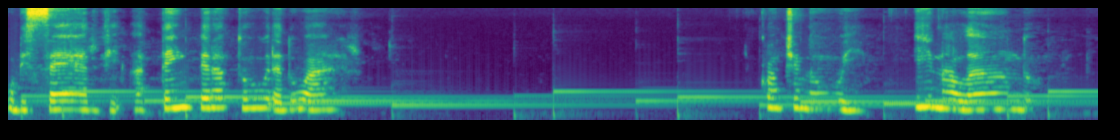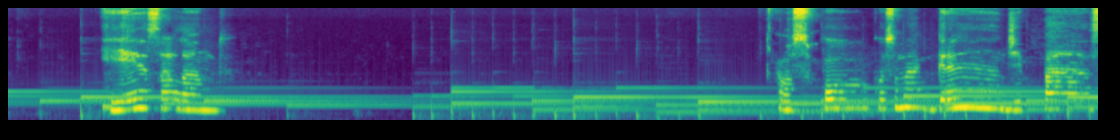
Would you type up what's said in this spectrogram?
Observe a temperatura do ar. Continue inalando e exalando. Aos poucos, uma grande paz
